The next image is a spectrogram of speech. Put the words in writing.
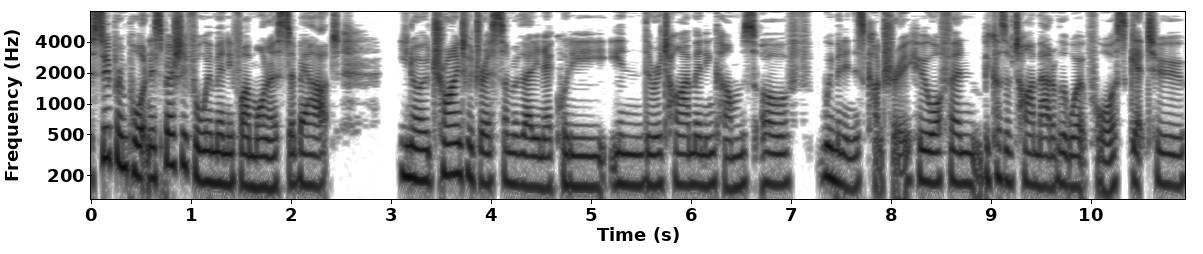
super important, especially for women, if I'm honest, about you know, trying to address some of that inequity in the retirement incomes of women in this country who often, because of time out of the workforce, get to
